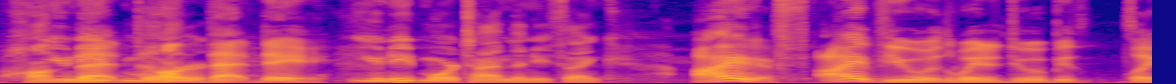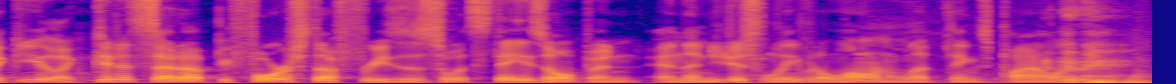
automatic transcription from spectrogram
hunt You that need more- hunt that day. You need more time than you think. I I view it the way to do it be like you like get it set up before stuff freezes so it stays open, and then you just leave it alone and let things pile in there. I mean,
